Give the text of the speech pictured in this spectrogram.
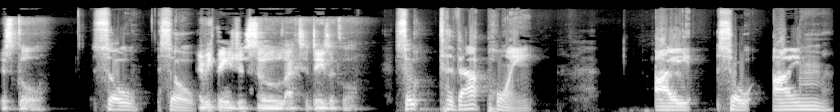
this goal. So, so, Everything's just so lackadaisical. so to that point, I, so I'm,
